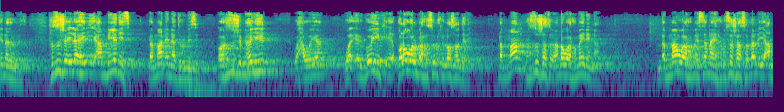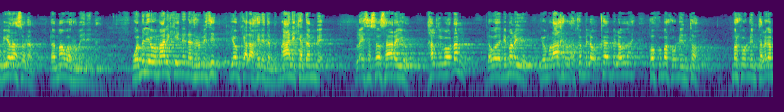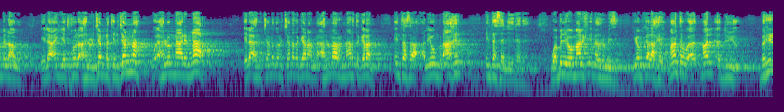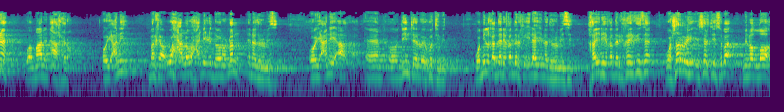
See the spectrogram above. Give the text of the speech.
inaad rumaysid. Rususha ilaahay iyo ambiyadiisa dhammaan inaad rumaysid. Oo rususha maxay yihiin? Waxaa weeyaan waa ergooyinka qolo walba rasuulkii loo soo diray. Dhammaan rusushaasoo dhanna waa rumaynaynaa. Dhammaan waa rumaysanahay rusushaasoo dhan iyo ambiyadaasoo dhan. Dhammaan waa rumaynaynaa. Wa bilyowma maalinkiina inaad rumaysid yowmka alaakhiri dambe maalinka dambe. La isa soo saarayo khalqigoo dhan la wada dhimanayo. Yowmulaakhir wuxuu ka bilowday qofku markuu dhinto markuu dhinto laga bilaabo ilaa an yadkhula ahluljannati aljanna wa ahlunaari naar ilaa ahlu jannaduna jannada galaan ahlu naar naarta galaan. Intaasaa alyowm alaakhir intaasaa la yidhahdaa waa bilyowm maalinka inaad rumaysid yowmka alaakhir. Maanta waa maalin adduunyo berrina waa maalin aakhiro. Oo yacni marka wax alla waxa dhici doono dhan inaad rumaysid. Oo yacni oo diinteennu ay ku timid. Wa bilqadari qadarka ilaahay inaad rumaysid khayrihi qadarka khayrkiisa wa sharihi iyo shartiisuba min allah.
